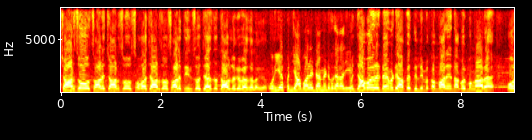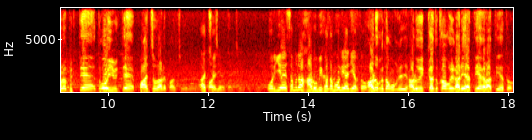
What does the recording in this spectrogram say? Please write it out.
चार सौ साढ़े चार सौ सवा चार सौ साढ़े तीन सौ जैसा दाव लगे वैसा लग जाता है। और ये पंजाब वाले डायमंड वगैरह जी? पंजाब वगैरह डायमंड यहाँ पे दिल्ली में कम आ रहे हैं ना कोई मंगा रहा है और बिकते हैं तो वही बिकते हैं पाँच सौ साढ़े पाँच सौ। अच्छा जी, और ये समझो हाड़ू भी खत्म हो लिया जी अब तो। हाड़ू खत्म हो गया जी। हाड़ू इक्का दुक्का कोई गाड़ी आती है अगर आती है तो।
